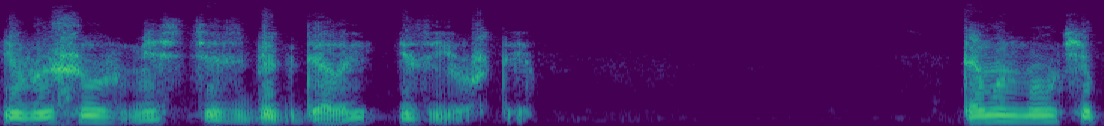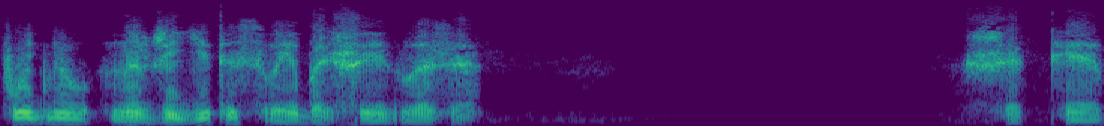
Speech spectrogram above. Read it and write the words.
и вышел вместе с Бегдалы из юрты. Там он молча поднял на Джигита свои большие глаза. «Шаке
